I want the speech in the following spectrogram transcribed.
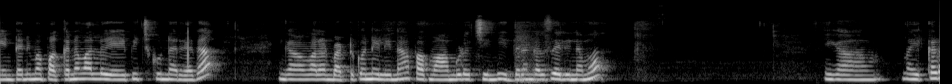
ఏంటని మా పక్కన వాళ్ళు వేయించుకున్నారు కదా. ఇంకా వాళ్ళని పట్టుకొని వెళ్ళినా పాప మామ కూడా వచ్చింది ఇద్దరం కలిసి వెళ్ళినాము. ఇక ఎక్కడ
